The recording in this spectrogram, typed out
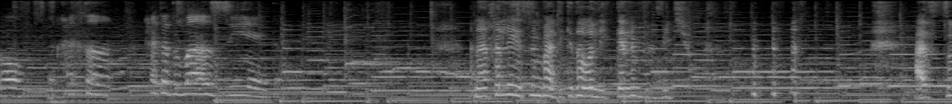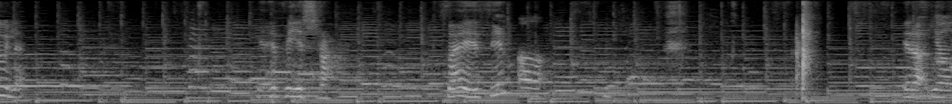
اهو الحتة الحتة بقى الزيادة أنا هخلي ياسين بعد كده هو اللي يتكلم في الفيديو. عسولة. يحب يشرح. صح يا ياسين؟ آه. إيه رأيك؟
